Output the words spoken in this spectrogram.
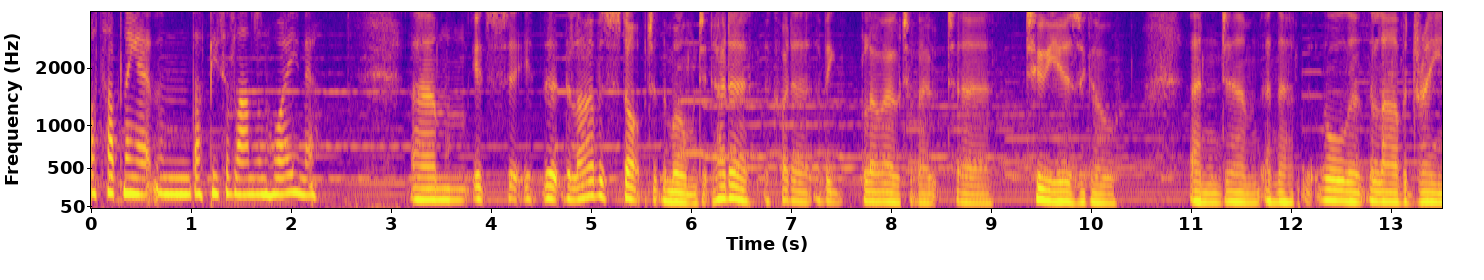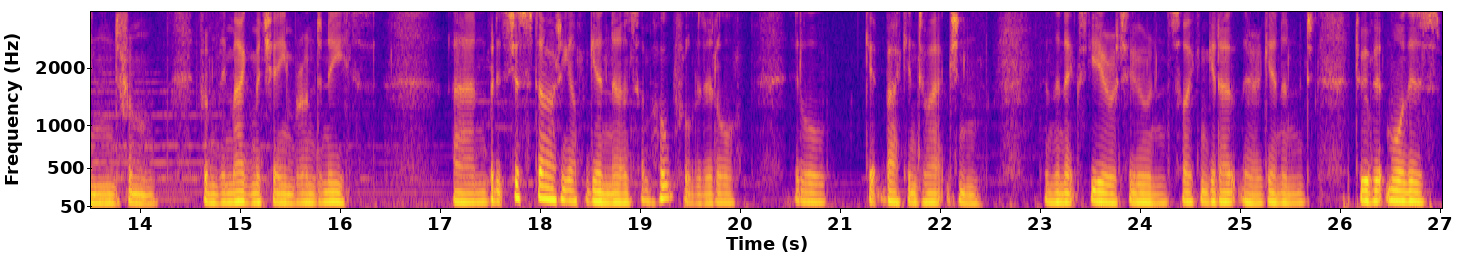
What's happening out in that piece of land in Hawaii now? Um, it's it, the the lava's stopped at the moment. It had a, a quite a, a, big blowout about uh, two years ago, and um, and the, all the, the lava drained from from the magma chamber underneath, and but it's just starting up again now. So I'm hopeful that it'll it'll get back into action in the next year or two, and so I can get out there again and do a bit more. There's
